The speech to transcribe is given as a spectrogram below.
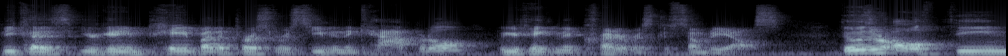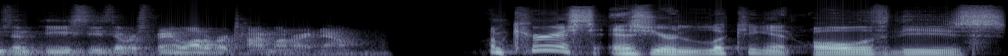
because you're getting paid by the person receiving the capital, but you're taking the credit risk of somebody else those are all themes and theses that we're spending a lot of our time on right now. I'm curious as you're looking at all of these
